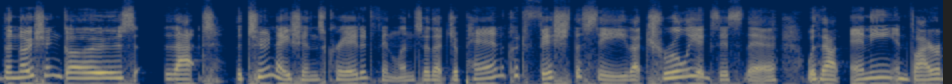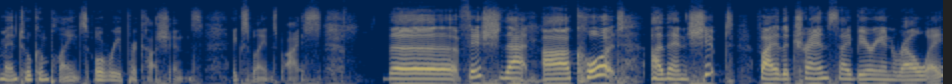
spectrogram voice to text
The notion goes that the two nations created Finland so that Japan could fish the sea that truly exists there without any environmental complaints or repercussions, explains Vice. The fish that are caught are then shipped via the Trans Siberian Railway,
